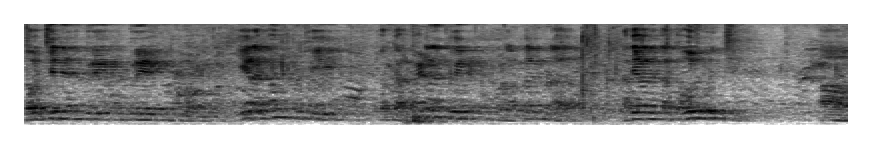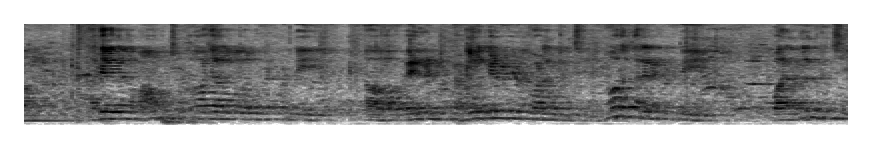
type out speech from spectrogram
దౌర్జన్యానికి గురైన గురైనటువంటి ఏ రకమైనటువంటి ఒక పీడనకు గురైనటువంటి వాళ్ళందరినీ కూడా అదేవిధంగా కౌలు గురించి అదేవిధంగా మామూలు భావజాలంలో ఉన్నటువంటి వెళ్ళినటువంటి అడవులకు వెళ్ళినటువంటి వాళ్ళ గురించి ఎన్నో రకాలైనటువంటి వారందరి గురించి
